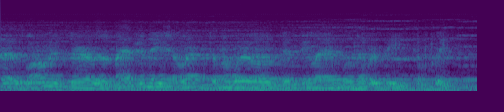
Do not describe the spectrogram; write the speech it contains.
as long as there is imagination left in the world, Disneyland will never be complete.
